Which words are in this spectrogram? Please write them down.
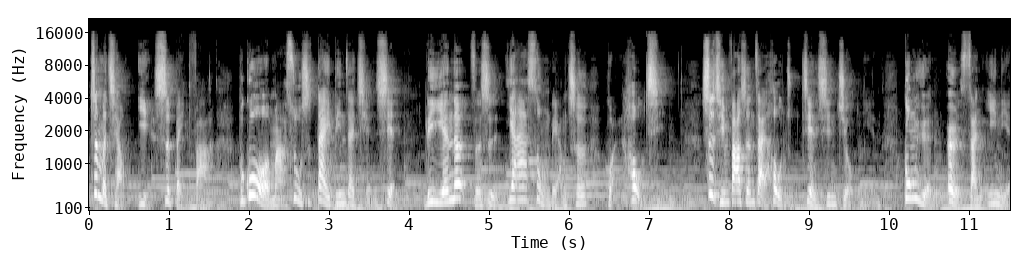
这么巧也是北伐。不过马谡是带兵在前线，李严呢则是押送粮车管后勤。事情发生在后主建兴九年，公元二三一年，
